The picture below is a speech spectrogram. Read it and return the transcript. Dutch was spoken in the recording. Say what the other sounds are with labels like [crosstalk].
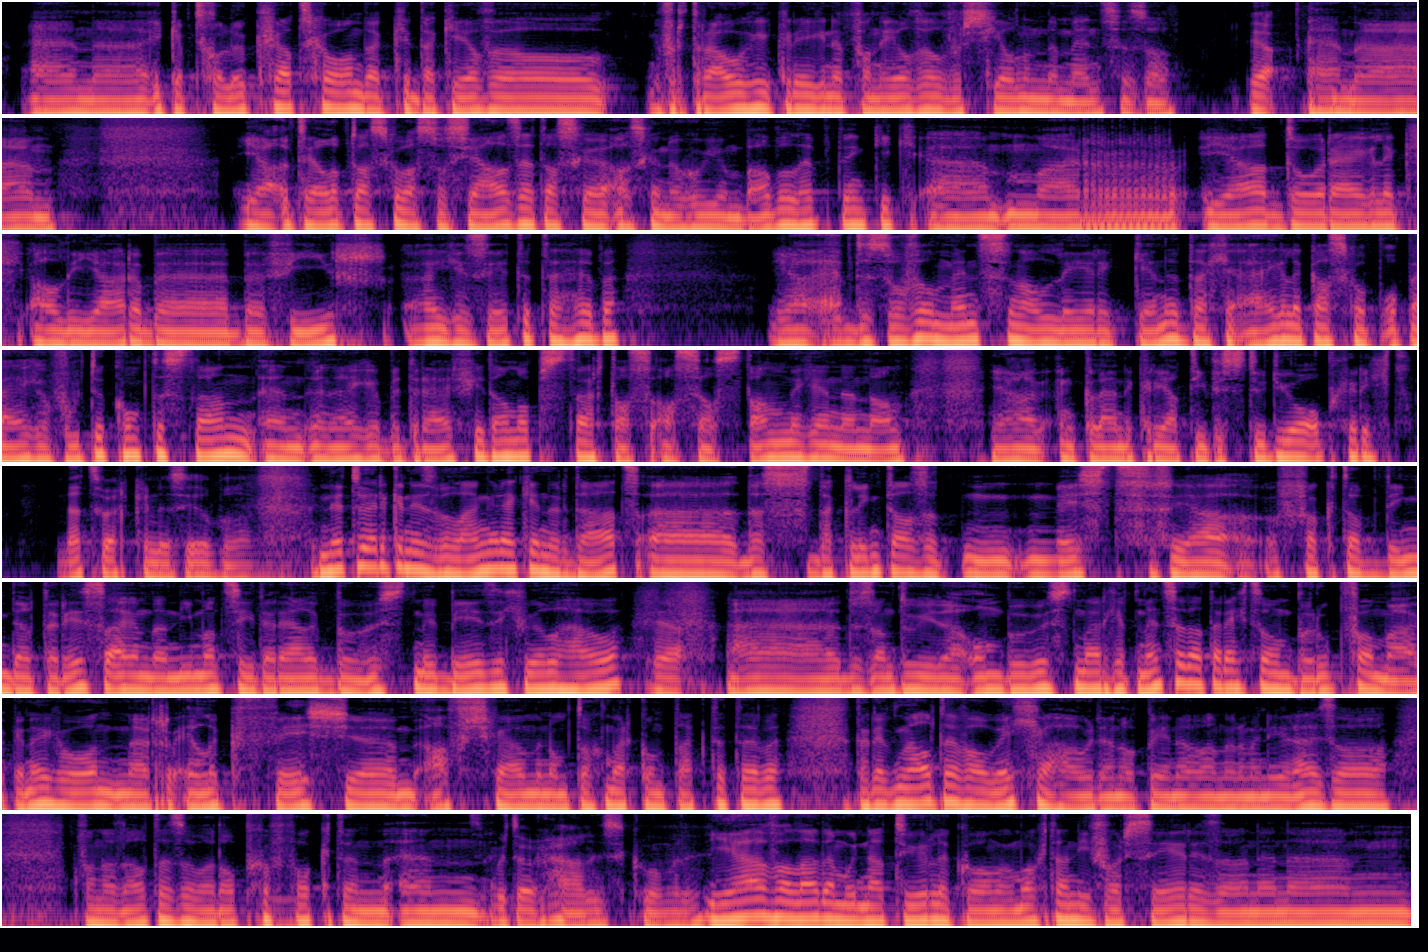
En eh, ik heb het geluk gehad gewoon dat ik, dat ik heel veel vertrouwen gekregen heb van heel veel verschillende mensen. Zo. Ja. En ehm, ja, het helpt als je wat sociaal bent, als je, als je een goede babbel hebt, denk ik. Eh, maar ja, door eigenlijk al die jaren bij, bij Vier eh, gezeten te hebben, ja, heb je zoveel mensen al leren kennen dat je eigenlijk als je op, op eigen voeten komt te staan en een eigen bedrijfje dan opstart als, als zelfstandige en dan ja, een kleine creatieve studio opgericht. Netwerken is heel belangrijk. Netwerken is belangrijk, inderdaad. Eh, dat, is- dat klinkt als het meest ja, fucked up ding dat er is, omdat niemand zich daar eigenlijk bewust mee bezig wil houden. Ja. Eh, dus dan doe je dat onbewust. Maar je hebt mensen dat er echt zo'n beroep van maken. Hè? Gewoon naar elk feestje afschuimen om toch maar contacten te hebben. Daar heb ik me altijd wel weggehouden op een of andere manier. Zo, ik vond dat altijd zo wat opgefokt. En, en Het moet organisch komen. Hè? ja, voilà, dat moet natuurlijk komen. Je mocht dat niet forceren. Zo. En, ehm,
